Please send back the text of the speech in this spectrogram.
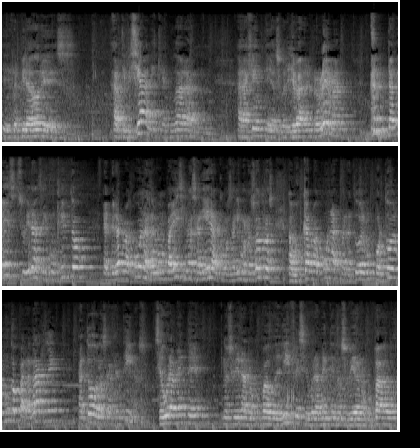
eh, respiradores artificiales que ayudaran a la gente a sobrellevar el problema. Tal vez se hubieran circunscrito a esperar vacunas de algún país y no salieran como salimos nosotros a buscar vacunas para todo el, por todo el mundo para darle a todos los argentinos. Seguramente no se hubieran ocupado del IFE, seguramente no se hubieran ocupado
